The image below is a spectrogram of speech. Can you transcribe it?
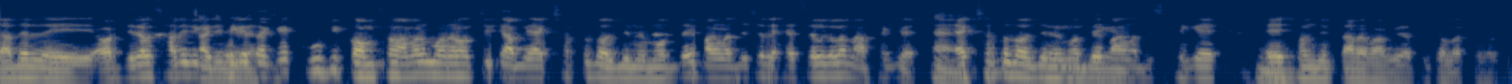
যাদের অরিজিনাল সার্টিফিকেট থেকে থাকে খুবই কম সময়। আমার মনে হচ্ছে কি আপনি এক সপ্তাহ দশ দিনের মধ্যে বাংলাদেশের হ্যাসেলগুলো না থাকলে হ্যাঁ। এক সপ্তাহ দশ দিনের মধ্যে মধ্যে বাংলাদেশ থেকে এই সংযুক্ত আরব আমিরাতে চলে আসতে পারবেন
